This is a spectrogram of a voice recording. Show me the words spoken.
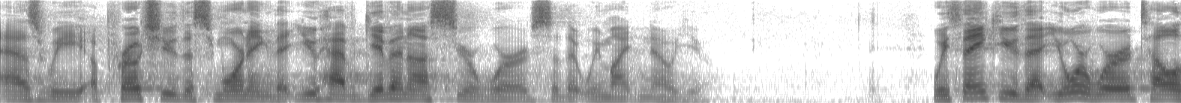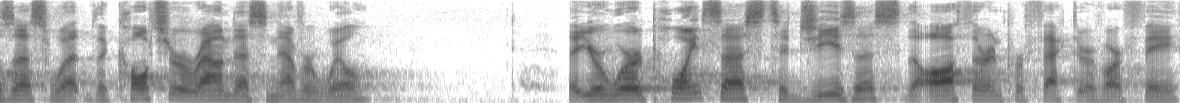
as we approach you this morning that you have given us your word so that we might know you. We thank you that your word tells us what the culture around us never will, that your word points us to Jesus, the author and perfecter of our faith,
